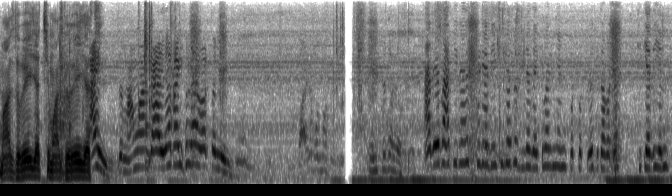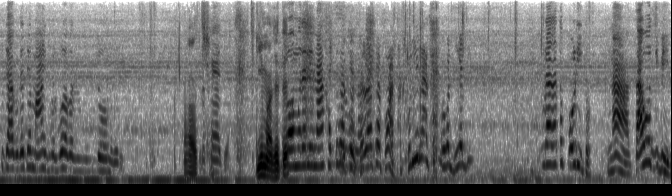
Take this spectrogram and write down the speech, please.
মাছ ধরেই যাচ্ছে মাছ ধরেই যাচ্ছে। তো নেই। আরে বাতিটা ছড়িয়ে দিয়েছিল তো দিদা যাইতে পারিনি আমি পট পট দুটা বাটা ঠিকিয়ে দিই আমি পূজা করে দিয়ে মাছ ধরবো আবার ডোমরে আচ্ছা। দিয়ে কি মাছ এতে? ডোমরে না খাইতে পারব না। ছেলেকে খুলি না ওকে দিয়ে দি। পুরা তো পড়ি তো। না তাও দিবেন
